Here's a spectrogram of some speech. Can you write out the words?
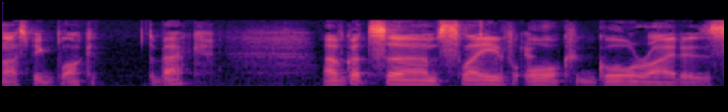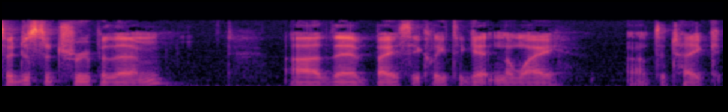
nice big block at the back. I've got some slave Good. orc gore riders, so just a troop of them. Uh, they're basically to get in the way, uh, to take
